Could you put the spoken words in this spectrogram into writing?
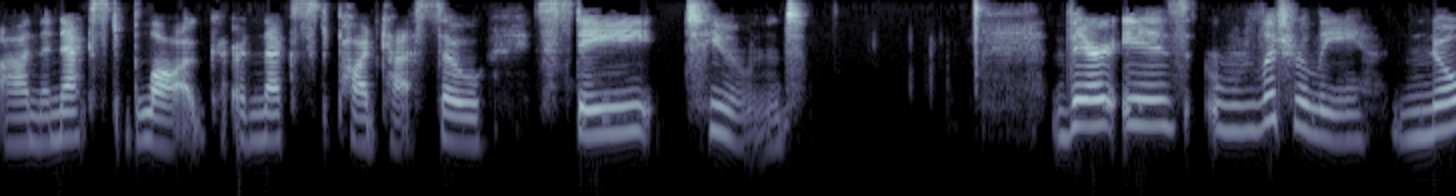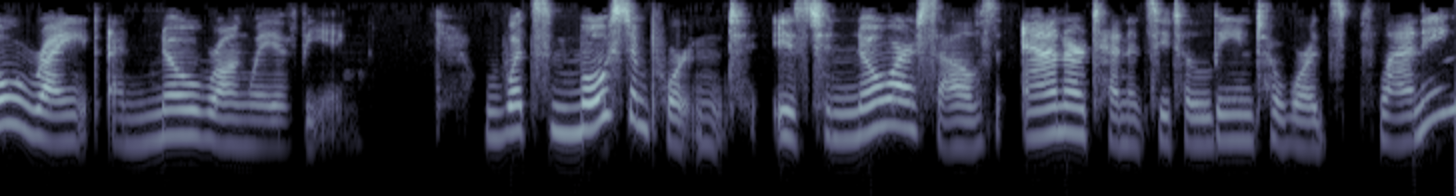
on the next blog or next podcast. So stay tuned. There is literally no right and no wrong way of being. What's most important is to know ourselves and our tendency to lean towards planning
